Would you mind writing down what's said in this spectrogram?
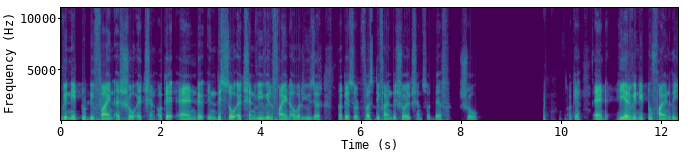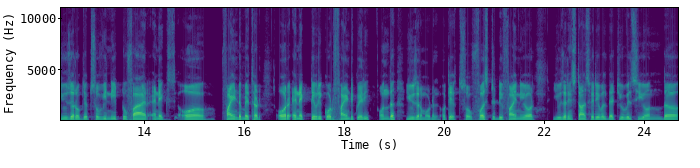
we need to define a show action. Okay. And in this show action we will find our user. Okay. So first define the show action. So def show. Okay. And here we need to find the user object. So we need to fire an ex uh, find method or an active record find query on the user model. Okay so first define your user instance variable that you will see on the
